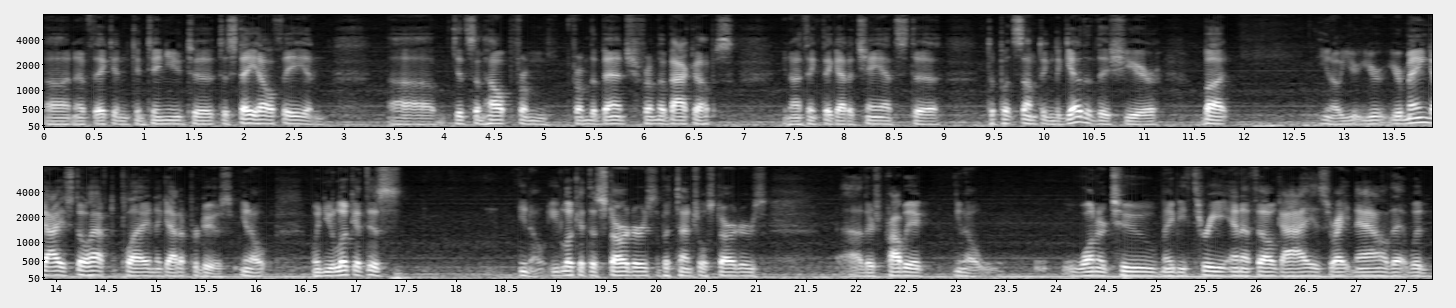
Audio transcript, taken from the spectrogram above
uh, and if they can continue to to stay healthy and uh, get some help from from the bench, from the backups. You know, I think they got a chance to to put something together this year, but you know, your your, your main guys still have to play and they got to produce. You know, when you look at this, you know, you look at the starters, the potential starters. Uh, there's probably a you know one or two, maybe three NFL guys right now that would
